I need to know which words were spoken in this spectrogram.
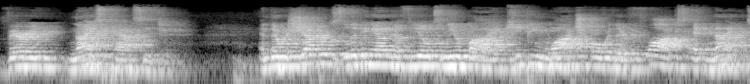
Very nice passage. And there were shepherds living out in the fields nearby, keeping watch over their flocks at night.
